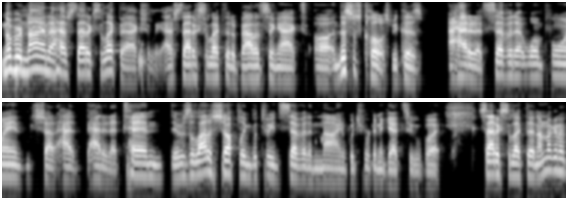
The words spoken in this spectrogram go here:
Number nine, I have Statik Selektah. Actually, I have Statik Selektah, the balancing act, uh, and this was close because I had it at seven at one point. Shot had had it at ten. There was a lot of shuffling between seven and nine, which we're gonna get to. But Statik Selektah, and I'm not gonna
